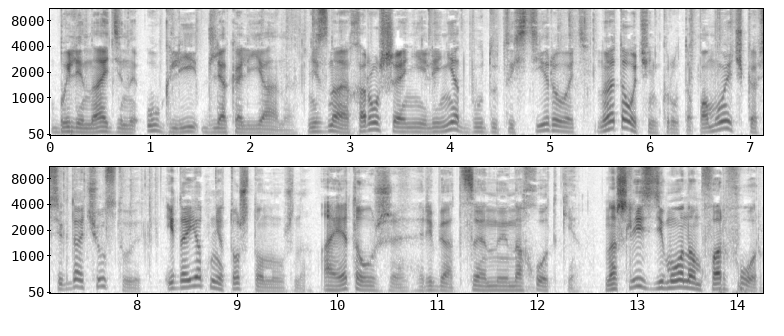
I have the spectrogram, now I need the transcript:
были найдены угли для кальяна. Не знаю, хорошие они или нет, буду тестировать. Но это очень круто. Помоечка всегда чувствует и дает мне то, что нужно. А это уже, ребят, ценные находки. Нашли с Димоном фарфор.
